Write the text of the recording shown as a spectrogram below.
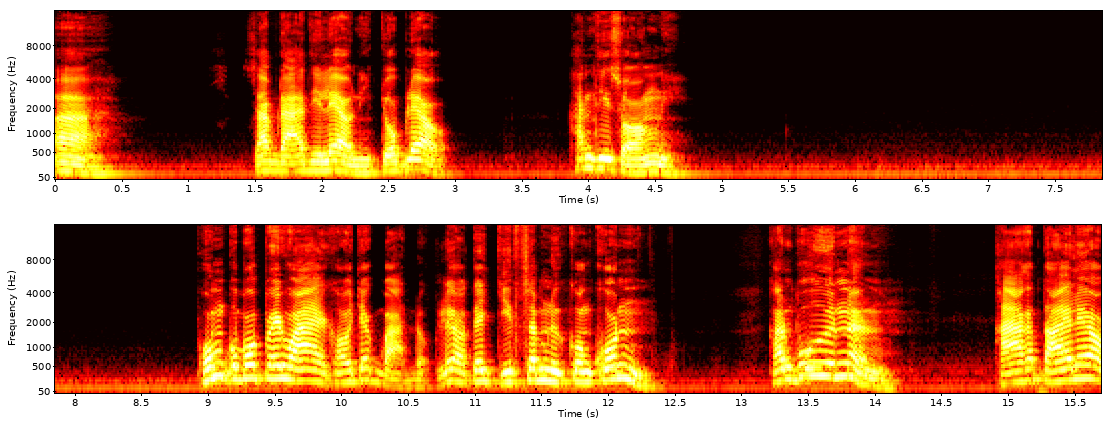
อ่าสัปดาห์ที่แล้วนี่จบแล้ว ขั้นที่สองนี่ ผมก็บ่ไปไหว้เขาจักบาทดอก แล้วแต่จิตสำนึกของคนคันผู้อื่นน่ะขาก็ตายแล้ว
